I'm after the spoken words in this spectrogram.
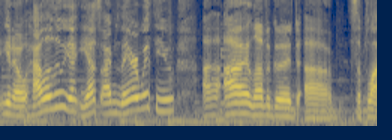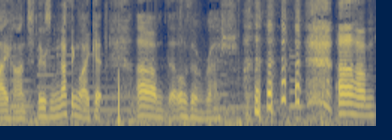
you know, hallelujah. Yes, I'm there with you. Uh, I love a good uh, supply hunt. There's nothing like it. Um, oh, the rush. um,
